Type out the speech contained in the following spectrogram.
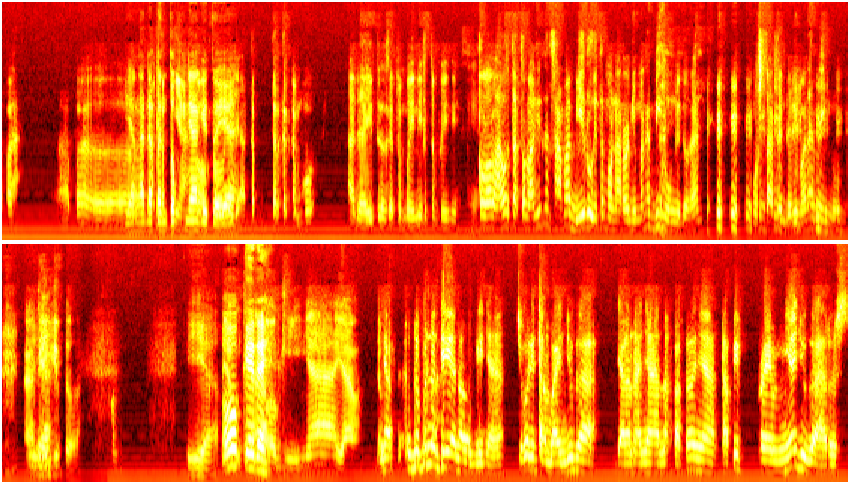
apa apa eh, Yang ada atapnya. bentuknya Oh, gitu kalau ya. atap, ntar ketemu ada itu ketemu ini ketemu ini. Iya. Kalau laut atau lagi kan sama biru kita mau naruh di mana bingung gitu kan. mau startnya dari mana bingung. Nah, Iya. kayak gitu. Iya. Ya, Oke deh. Analoginya ya. Ya, udah benar sih analoginya. Coba ditambahin juga, jangan hanya anak pasalnya, tapi frame-nya juga harus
